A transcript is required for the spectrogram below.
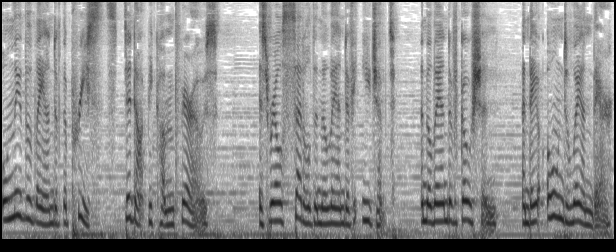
Only the land of the priests did not become Pharaoh's. Israel settled in the land of Egypt and the land of Goshen, and they owned land there.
